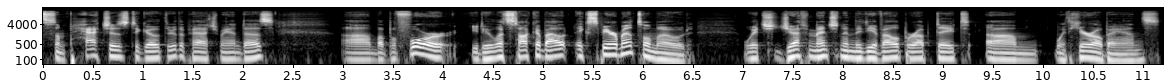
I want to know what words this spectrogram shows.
some patches to go through. The patch man does. Um, but before you do, let's talk about experimental mode, which Jeff mentioned in the developer update um, with hero bans.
